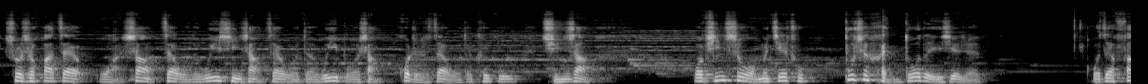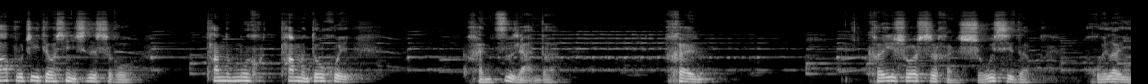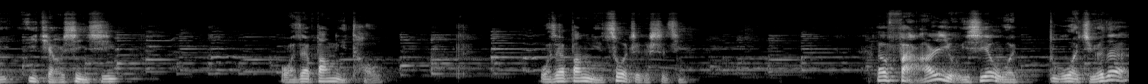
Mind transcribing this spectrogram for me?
说实话，在网上，在我的微信上，在我的微博上，或者是在我的 QQ 群上，我平时我们接触不是很多的一些人，我在发布这条信息的时候，他们他们都会。很自然的，很可以说是很熟悉的回了一一条信息。我在帮你投，我在帮你做这个事情。那反而有一些我我觉得，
